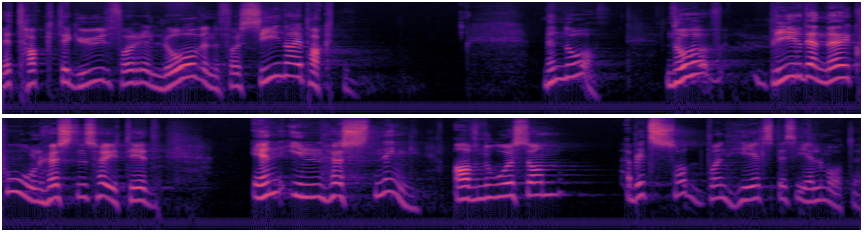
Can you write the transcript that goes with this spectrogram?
med takk til Gud for loven, for Sina i pakten. Men nå, nå blir denne kornhøstens høytid en innhøstning av noe som er blitt sådd på en helt spesiell måte.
